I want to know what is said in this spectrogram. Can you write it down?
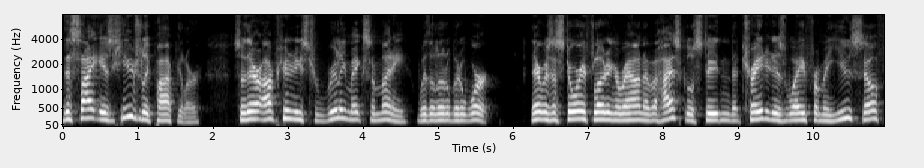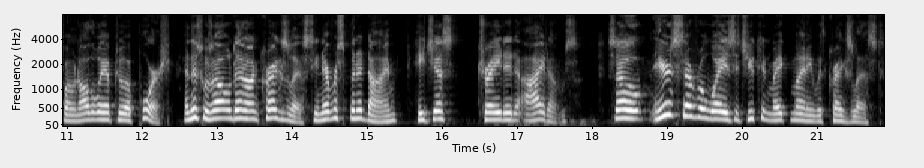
The site is hugely popular, so there are opportunities to really make some money with a little bit of work. There was a story floating around of a high school student that traded his way from a used cell phone all the way up to a Porsche. And this was all done on Craigslist. He never spent a dime, he just traded items. So here's several ways that you can make money with Craigslist.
